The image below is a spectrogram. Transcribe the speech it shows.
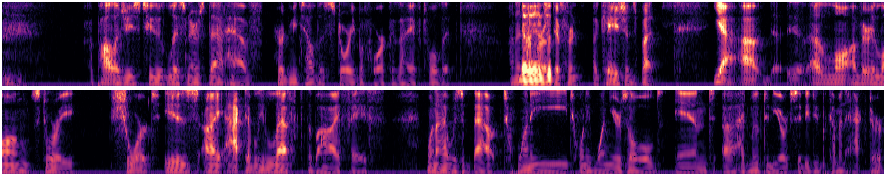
apologies to listeners that have heard me tell this story before because I have told it on a Millions number of, of different occasions. But yeah, uh, a long, a very long story short is I actively left the Baha'i faith when I was about 20, 21 years old and uh, had moved to New York City to become an actor.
